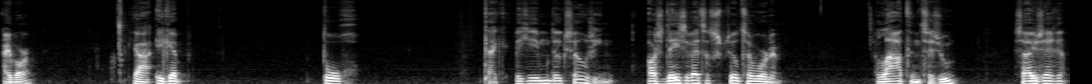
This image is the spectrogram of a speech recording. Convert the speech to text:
Eibar. Ja, ik heb toch... Kijk, weet je, je moet ook zo zien. Als deze wedstrijd gespeeld zou worden laat in het seizoen, zou je Ja. zeggen,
